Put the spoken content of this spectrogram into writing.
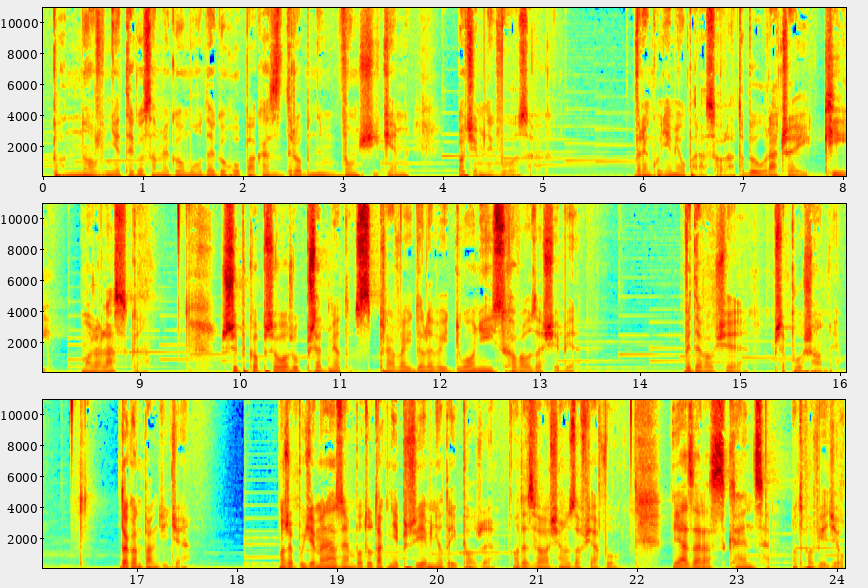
ponownie tego samego młodego chłopaka z drobnym wąsikiem o ciemnych włosach. W ręku nie miał parasola, to był raczej kij, może laska. Szybko przełożył przedmiot z prawej do lewej dłoni i schował za siebie. Wydawał się przepłoszony. Dokąd pan idzie? Może pójdziemy razem, bo tu tak nieprzyjemnie o tej porze, odezwała się Zofia W. Ja zaraz skręcę, odpowiedział.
